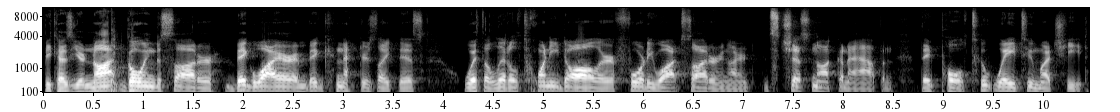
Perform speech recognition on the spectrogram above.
because you're not going to solder big wire and big connectors like this with a little $20 40 watt soldering iron. It's just not going to happen. They pull too, way too much heat.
